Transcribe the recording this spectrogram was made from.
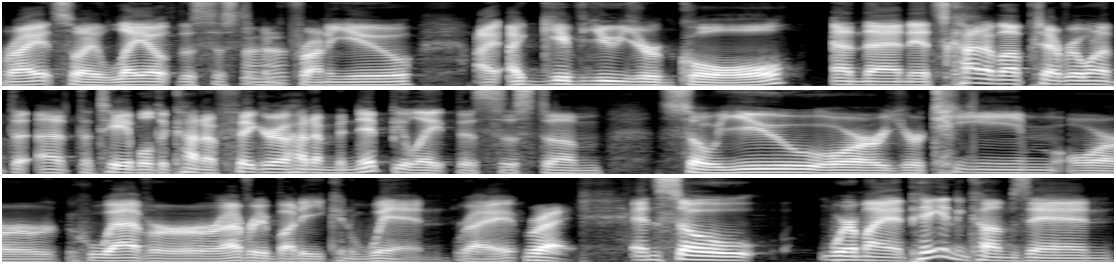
right? So I lay out the system in Uh-huh. front of you. I, I give you your goal. And then it's kind of up to everyone at the at the table to kind of figure out how to manipulate this system so you or your team or whoever or everybody can win, right? right. And so where my opinion comes in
